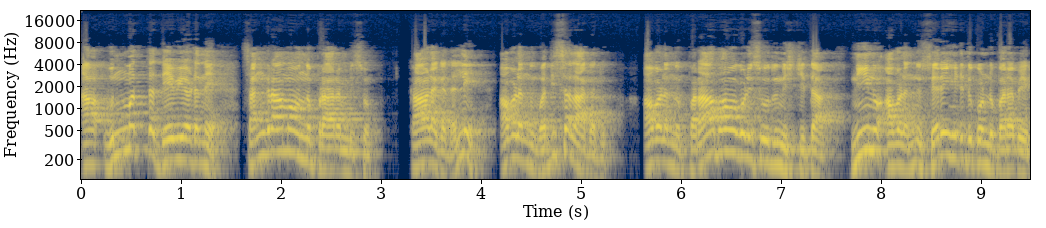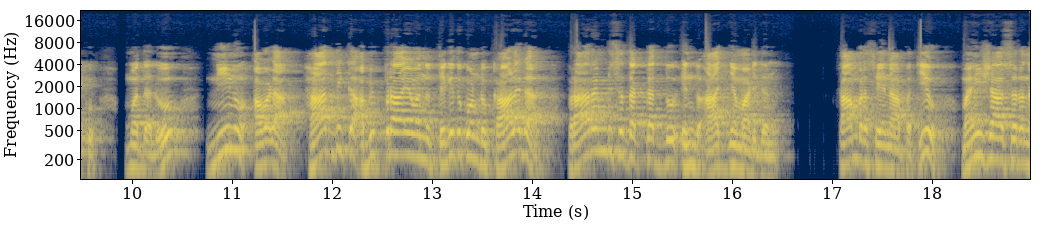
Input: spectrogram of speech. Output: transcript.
ಆ ಉನ್ಮತ್ತ ದೇವಿಯೊಡನೆ ಸಂಗ್ರಾಮವನ್ನು ಪ್ರಾರಂಭಿಸು. ಕಾಳಗದಲ್ಲಿ ಅವಳನ್ನು ವಧಿಸಲಾಗದು. ಅವಳನ್ನು ಪರಾಭವಗೊಳಿಸುವುದು ನಿಶ್ಚಿತ. ನೀನು ಅವಳನ್ನು ಸೆರೆ ಹಿಡಿದುಕೊಂಡು ಬರಬೇಕು. ಮೊದಲು ನೀನು ಅವಳ ಹಾರ್ದಿಕ ಅಭಿಪ್ರಾಯವನ್ನು ತೆಗೆದುಕೊಂಡು ಕಾಳಗ ಪ್ರಾರಂಭಿಸತಕ್ಕದ್ದು ಎಂದು ಆಜ್ಞೆ ಮಾಡಿದನು. ತಾಮ್ರ ಸೇನಾಪತಿಯು ಮಹಿಷಾಸುರನ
